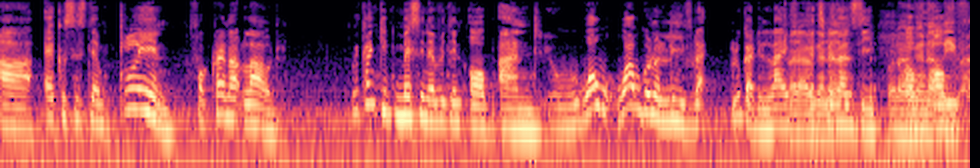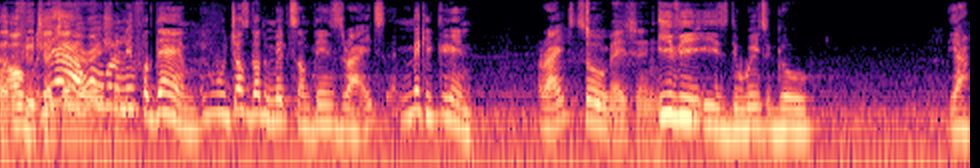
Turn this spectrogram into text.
our ecosystem clean for crying out loud. We can't keep messing everything up. And what what are we going to leave? Like, look at the life What we gonna- expectancy. what are we of- gonna of- leave for the future Yeah, what are we generation? going to leave for them? We just got to make some things right. Make it clean, right? So Amazing. EV is the way to go. Yeah.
